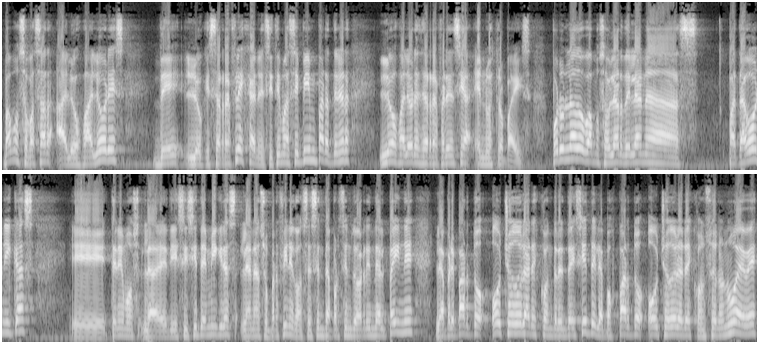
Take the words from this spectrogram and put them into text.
Vamos a pasar a los valores de lo que se refleja en el sistema CIPIM para tener los valores de referencia en nuestro país. Por un lado vamos a hablar de lanas patagónicas, eh, tenemos la de 17 micras, lana superfina con 60% de rinde al peine, la preparto 8 dólares con 37, la posparto 8 dólares con 0,9,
